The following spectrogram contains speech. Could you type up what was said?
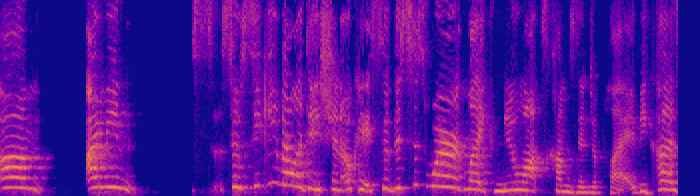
Um, I mean, so seeking validation okay so this is where like nuance comes into play because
